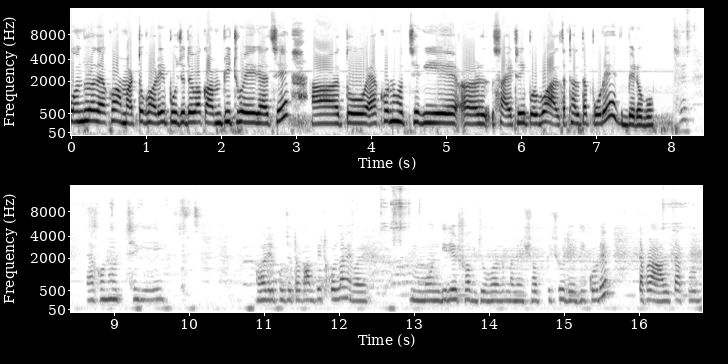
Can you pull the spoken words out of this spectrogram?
বন্ধুরা দেখো, আমার তো ঘরের পুজো দেওয়া কমপ্লিট হয়ে গেছে। তো এখন হচ্ছে গিয়ে সাইডেই পরবো, আলতা ঠালতা পরে বেরোবো। এখন হচ্ছে গিয়ে ঘরের পুজোটা কমপ্লিট করলাম। এবারে মন্দিরের সব জোগাড় মানে সব কিছু রেডি করে তারপর আলতা করব।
